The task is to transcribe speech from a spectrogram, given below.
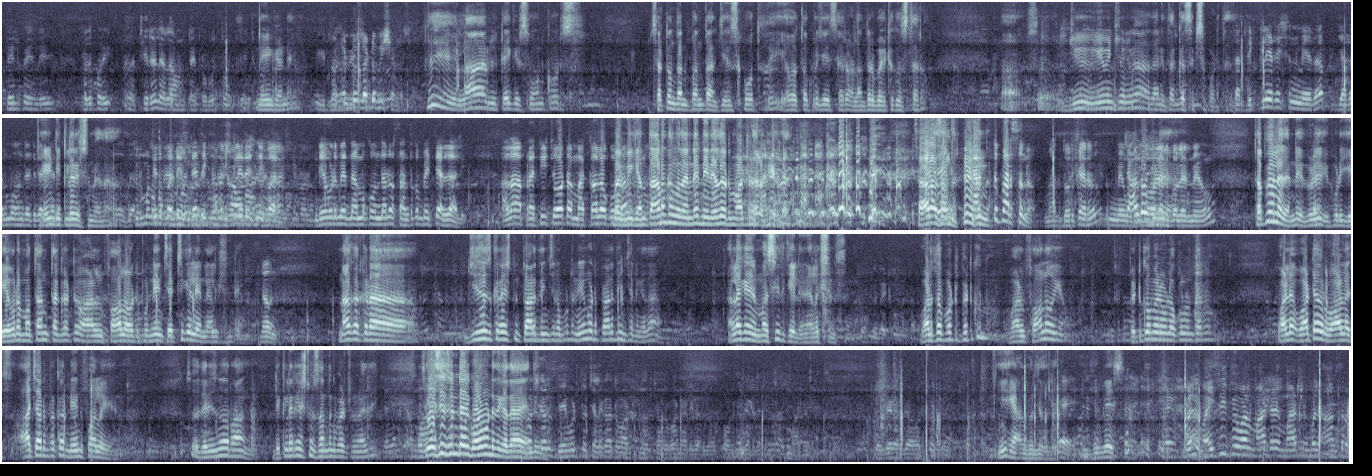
తేలిపోయింది తదుపరి చర్యలు ఎలా ఉంటాయి ప్రభుత్వం law will take its own course. చట్టం దాని పని తాను చేసుకుపోతుంది. ఎవరు తప్పు చేశారో వాళ్ళందరూ బయటకు వస్తారు. సో ఈవెన్చువల్గా దానికి తగ్గ శిక్ష పడుతుంది. సార్ డిక్లరేషన్ మీద జగన్మోహన్ రెడ్డి ఏం గారు డిక్లరేషన్ మీద ఇవ్వాలి. దేవుడి మీద నమ్మకం ఉందని సంతకం పెట్టి వెళ్ళాలి. అలా ప్రతి చోట మక్కాలో కూడా మీకు ఎంత ఆనందంగా ఉందండి? నేను ఏదో ఒకటి మాట్లాడాలి. కదా చాలా సంతోషం పర్సన్. మాకు దొరికారు. మేము తప్పేం లేదండి. ఇప్పుడు ఇప్పుడు ఎవరి మతానికి తగ్గట్టు వాళ్ళని ఫాలో అవుట్. ఇప్పుడు నేను చర్చికి వెళ్ళాను ఎలక్షన్ టైంలో నాకు అక్కడ జీసస్ క్రైస్ట్ని ప్రార్థించినప్పుడు నేను కూడా ప్రార్థించాను కదా. అలాగే నేను మసీద్కి వెళ్ళాను ఎలక్షన్స్ వాళ్ళతో పాటు పెట్టుకున్నాం. వాళ్ళు ఫాలో అయ్యాం. పెట్టుకోమని వాళ్ళు ఒకరు ఉంటారు. వాళ్ళ వాట్ ఎవర్ వాళ్ళ ఆచారం ప్రకారం నేను ఫాలో అయ్యాను. So there is no wrong declaration సంతకం పెట్టడం అనేది చేసేసి ఉంటే అది గొడవ ఉండదు కదా ఎందుకు దేవుడితో చెలగాట వాడుతున్నారు చంద్రబాబు నాయుడు గారు గురించి వేస్ట్. మళ్ళీ వైసీపీ వాళ్ళు మాట్లాడే మాటలు మళ్ళీ ఆన్సర్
